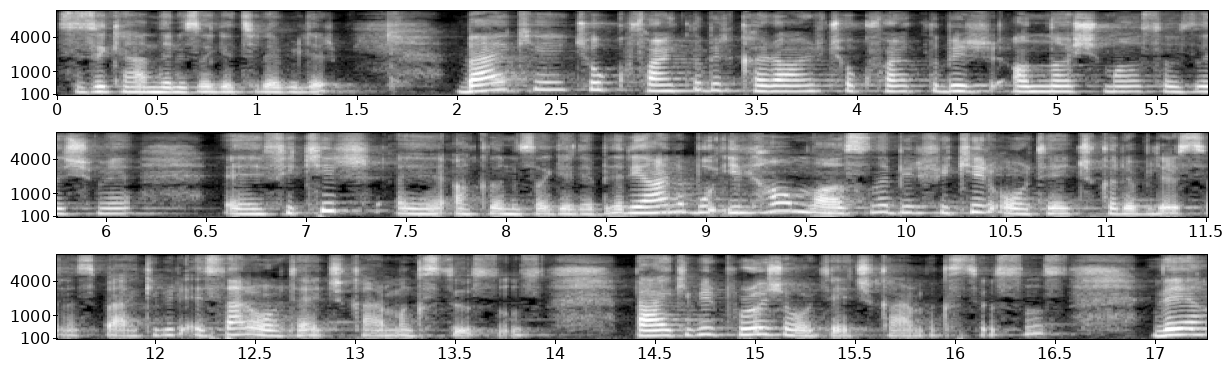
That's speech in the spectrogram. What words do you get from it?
sizi kendinize getirebilir. Belki çok farklı bir karar, çok farklı bir anlaşma, sözleşme, e, fikir e, aklınıza gelebilir. Yani bu ilhamla aslında bir fikir ortaya çıkarabilirsiniz. Belki bir eser ortaya çıkarmak istiyorsunuz. Belki bir proje ortaya çıkarmak istiyorsunuz. Veya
